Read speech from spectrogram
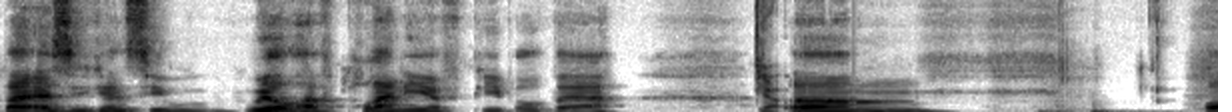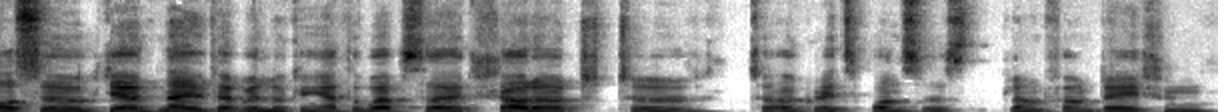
But as you can see, we'll have plenty of people there. Yeah. Um, also, yeah, now that we're looking at the website, shout out to to our great sponsors, Plone Foundation,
